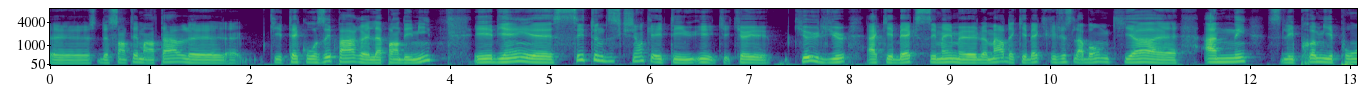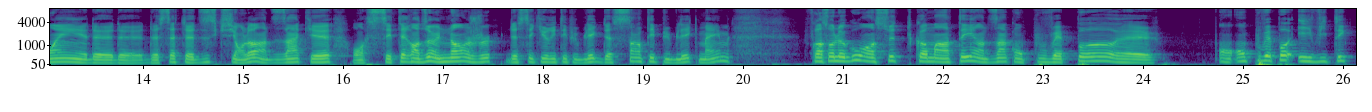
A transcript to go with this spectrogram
de santé mentale qui était causé par la pandémie. Eh bien, c'est une discussion qui a été qui qui a eu lieu à Québec. C'est même euh, le maire de Québec, Régis Labaume, qui a euh, amené les premiers points de, cette discussion-là en disant que s'était rendu un enjeu de sécurité publique, de santé publique même. François Legault a ensuite commenté en disant qu'on pouvait pas, euh, on, pouvait pas éviter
